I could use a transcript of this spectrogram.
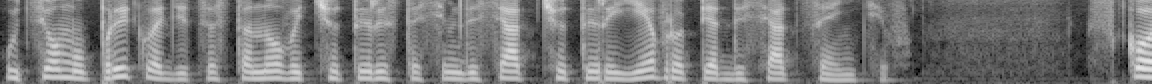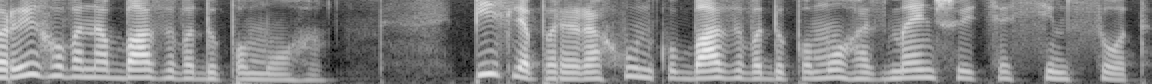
У цьому прикладі це становить 474 євро 50 центів. Скоригована базова допомога. Після перерахунку базова допомога зменшується з 700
